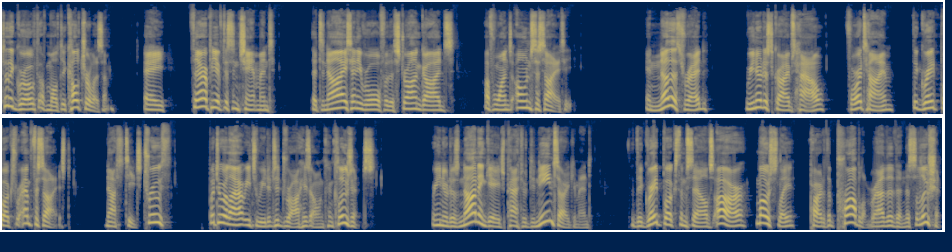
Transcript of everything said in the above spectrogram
to the growth of multiculturalism, a therapy of disenchantment that denies any role for the strong gods of one's own society. In another thread, Reno describes how, for a time, the great books were emphasized, not to teach truth, but to allow each reader to draw his own conclusions. Reno does not engage Patrick Deneen's argument that the great books themselves are, mostly, part of the problem rather than the solution,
